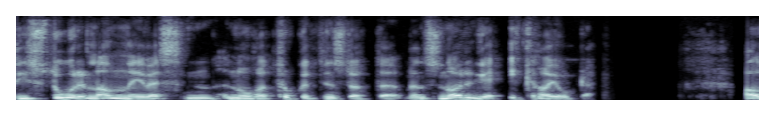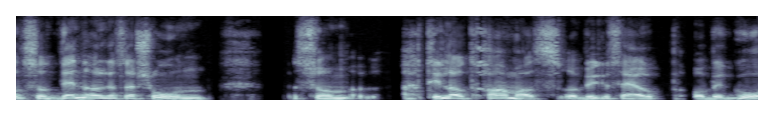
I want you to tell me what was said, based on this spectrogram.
de store landene i Vesten nå har trukket sin støtte, mens Norge ikke har gjort det. Altså den organisasjonen som har tillatt Hamas å bygge seg opp og begå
